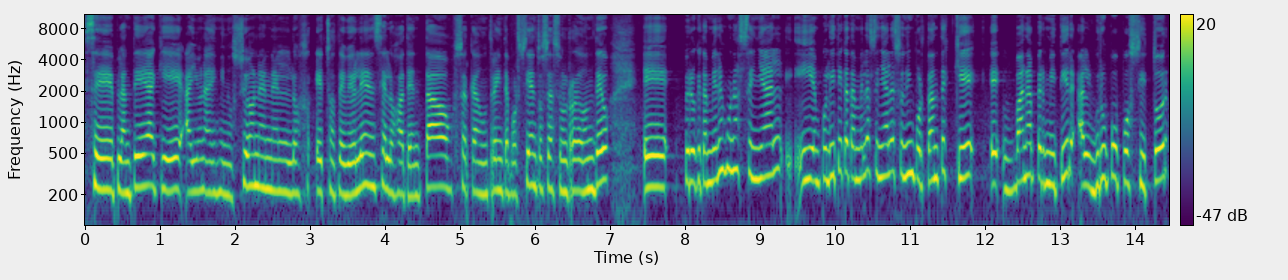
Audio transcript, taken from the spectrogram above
se plantea que hay una disminución en los hechos de violencia, los atentados, cerca de un 30%, se hace un redondeo, eh, pero que también es una señal, y en política también las señales son importantes, que eh, van a permitir al grupo opositor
